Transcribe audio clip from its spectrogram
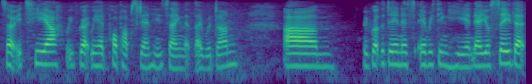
so it's here. We've got we had pop-ups down here saying that they were done. Um, we've got the DNS, everything here. Now you'll see that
